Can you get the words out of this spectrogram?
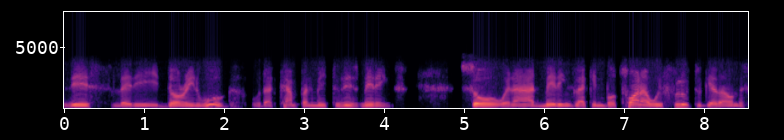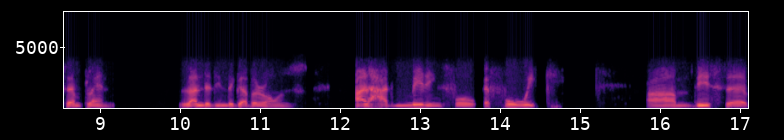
this lady, Doreen Woog, would accompany me to these meetings. So when I had meetings like in Botswana, we flew together on the same plane, landed in the Gaborone, and had meetings for a full week. Um, this uh,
